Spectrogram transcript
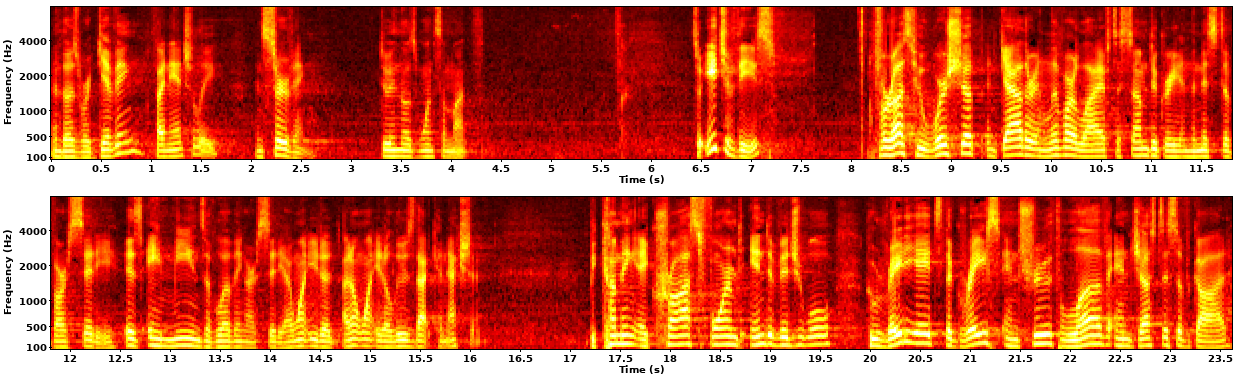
And those were giving financially and serving, doing those once a month. So each of these, for us who worship and gather and live our lives to some degree in the midst of our city, is a means of loving our city. I, want you to, I don't want you to lose that connection becoming a cross formed individual who radiates the grace and truth, love and justice of God,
